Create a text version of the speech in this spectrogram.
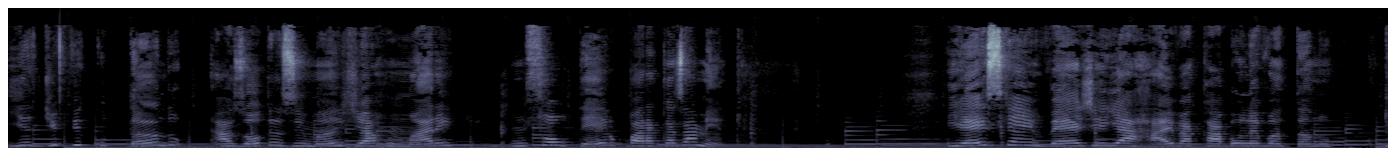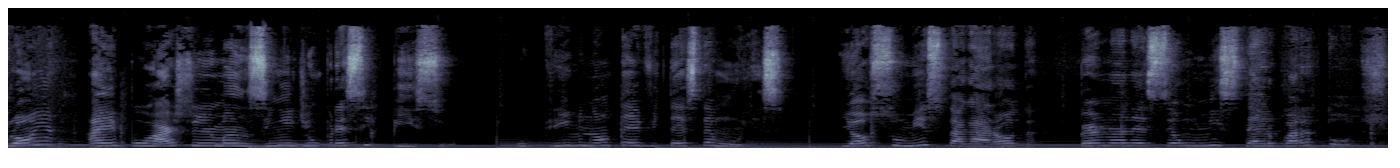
ia dificultando as outras irmãs de arrumarem um solteiro para casamento. E eis que a inveja e a raiva acabam levantando Dronha a empurrar sua irmãzinha de um precipício. O crime não teve testemunhas, e ao sumiço da garota permaneceu um mistério para todos.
